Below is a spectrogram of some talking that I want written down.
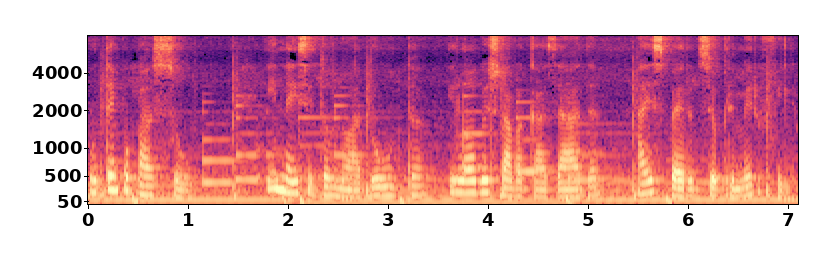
O tempo passou. Inês se tornou adulta e logo estava casada à espera de seu primeiro filho.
